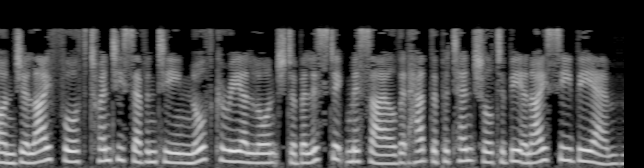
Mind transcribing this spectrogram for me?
On July 4, 2017 North Korea launched a ballistic missile that had the potential to be an ICBM.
